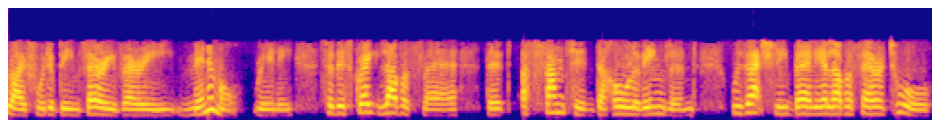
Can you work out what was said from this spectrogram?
life would have been very, very minimal, really. So this great love affair that affronted the whole of England was actually barely a love affair at all.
